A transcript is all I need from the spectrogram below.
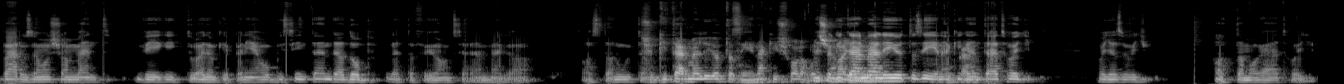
párhuzamosan ment végig tulajdonképpen ilyen hobbi szinten, de a dob lett a fő hangszerem, meg a, azt tanultam. És a gitár mellé jött az ének is valahogy. És a gitár mellé jött az ének, Munkád. igen, tehát hogy, hogy az úgy adta magát, hogy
